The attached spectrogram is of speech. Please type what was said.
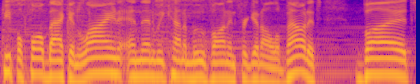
People fall back in line, and then we kind of move on and forget all about it. But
